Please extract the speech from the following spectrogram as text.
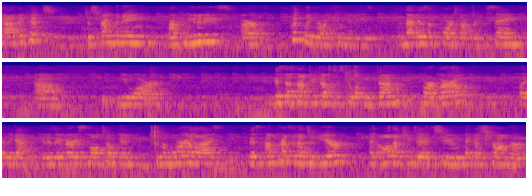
advocate to strengthening our communities, our quickly growing communities, and that is, of course, Dr. Hussain. Um, you are, this does not do justice to what you've done for our borough, but again, it is a very small token to memorialize this unprecedented year and all that you did to make us stronger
